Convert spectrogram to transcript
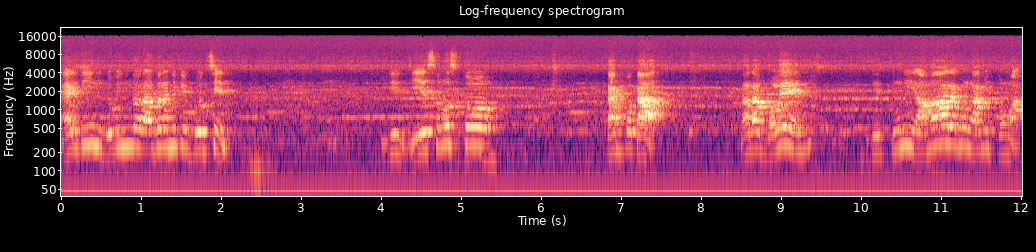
একদিন গোবিন্দ রাধারানীকে বলছেন যে যে সমস্ত কাব্যকার, তারা বলেন যে, তুমি আমার এবং আমি তোমার।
